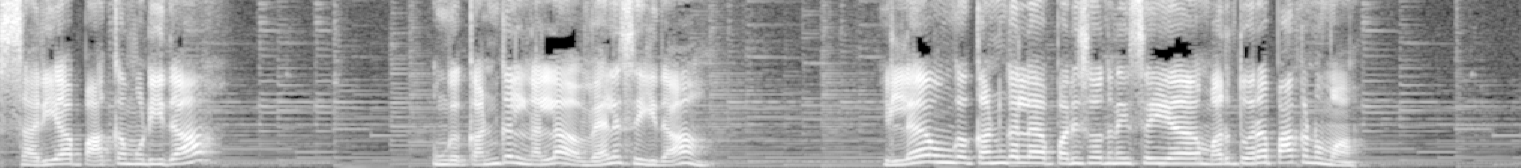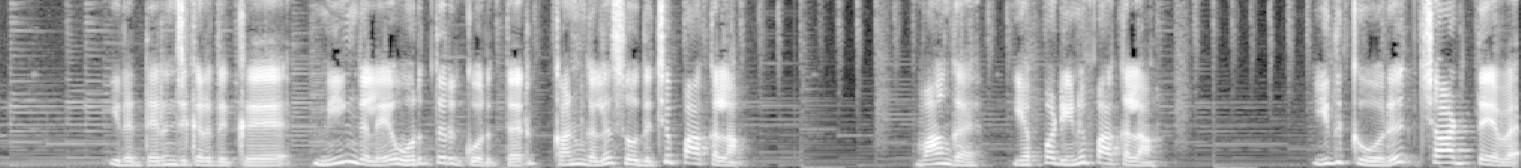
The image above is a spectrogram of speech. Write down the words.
சரியா பார்க்க முடியுதா? உங்க கண்கள் நல்லா வேலை செய்யுதா? இல்ல உங்க கண்களை பரிசோதனை செய்ய மருத்துவரை பார்க்கணுமா? இதை தெரிஞ்சுக்கிறதுக்கு நீங்களே ஒருத்தருக்கு ஒருத்தர் கண்களை சோதிச்சு பார்க்கலாம். வாங்க எப்படின்னு பார்க்கலாம். இதுக்கு ஒரு சாட் தேவை.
